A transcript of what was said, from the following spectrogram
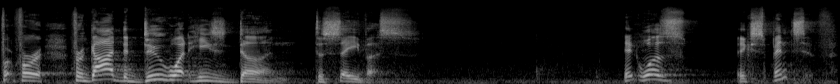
For, for, for God to do what He's done to save us. It was expensive.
